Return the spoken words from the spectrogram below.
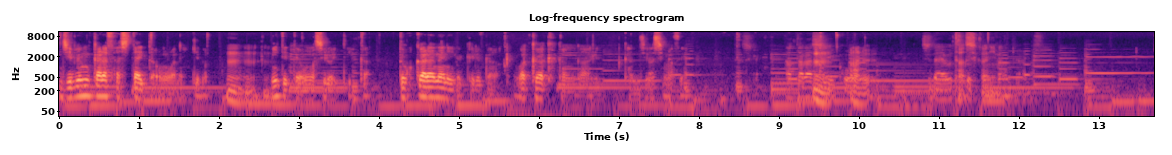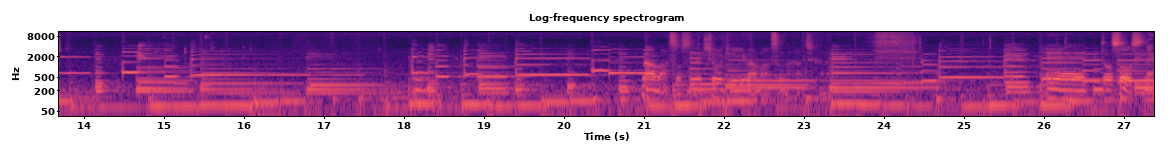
自分から指したいとは思わないけどうんうんうん。見てて面白いというかどこから何が来るかワクワク感がある感じはしません？確かに。新しいこう、うん、ある。時代を作ってる感じあります。ねうん。まあまあそうですね。将棋はまあそんな感じかな。えー、っとそうですね。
